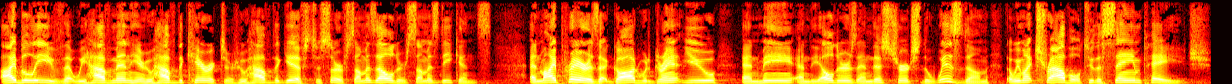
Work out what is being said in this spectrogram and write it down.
I believe that we have men here who have the character, who have the gifts to serve, some as elders, some as deacons. And my prayer is that God would grant you and me and the elders and this church the wisdom that we might travel to the same page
